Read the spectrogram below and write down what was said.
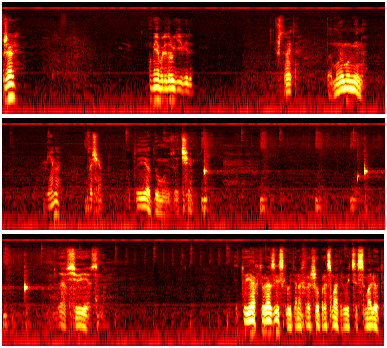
Жаль. У меня были другие виды. Что это? По-моему, мина. Мина? Зачем? Это я думаю, зачем. Да, все ясно. Эту яхту разыскивают, она хорошо просматривается с самолета.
